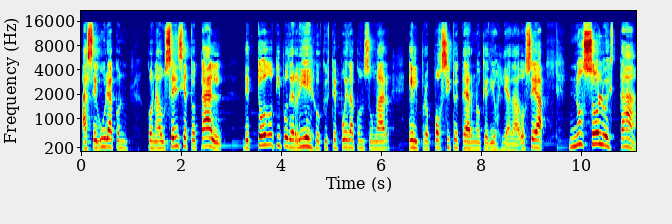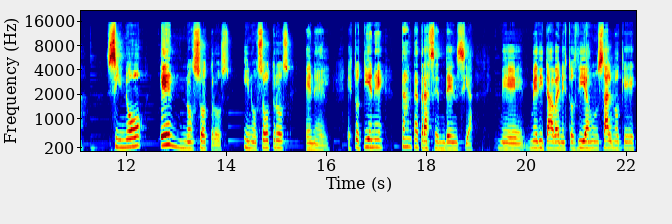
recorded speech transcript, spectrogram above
asegura con, con ausencia total de todo tipo de riesgo que usted pueda consumar el propósito eterno que Dios le ha dado. O sea, no solo está, sino en nosotros y nosotros en Él. Esto tiene tanta trascendencia. Me meditaba en estos días un salmo que,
